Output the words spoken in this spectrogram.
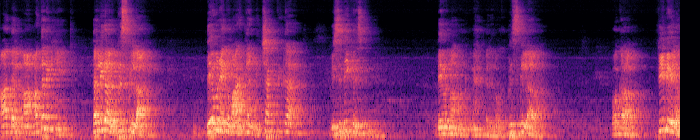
ఆ తల్లి అతనికి తల్లిగారు ప్రిస్కిల్లా దేవుని యొక్క మార్గాన్ని చక్కగా విశదీకరిస్తుంది. దేవుని నామం మహిళలో ఒక ప్రిస్కిల్లా ఒక ఫీబేలా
